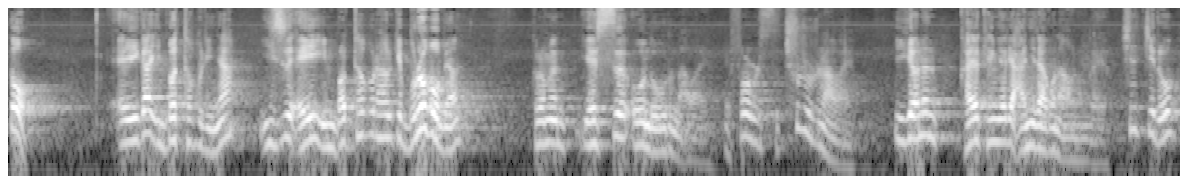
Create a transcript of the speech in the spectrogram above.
또 A가 인버터블이냐? is A 인버터블 하고 이렇게 물어보면 그러면 yes or no로 나와요. False, true로 나와요. 이거는 가역 행렬이 아니라고 나오는 거예요. 실제로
